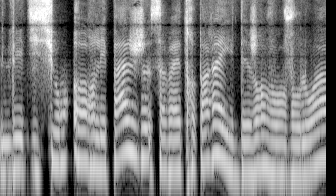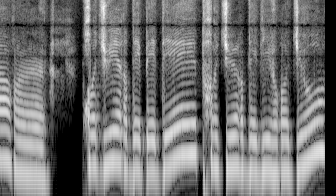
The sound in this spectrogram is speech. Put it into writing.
l'édition hors les pages, ça va être pareil. Des gens vont vouloir euh, produire des BD, produire des livres audio.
